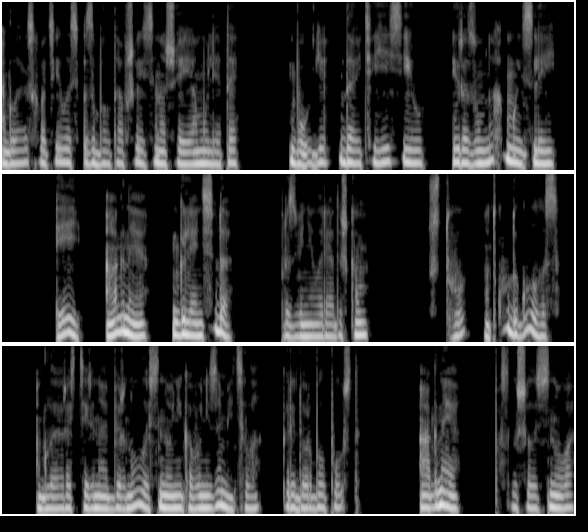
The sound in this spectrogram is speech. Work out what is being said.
Аглая схватилась за болтавшиеся на шее амулеты. «Боги, дайте ей сил и разумных мыслей». «Эй, Агния, глянь сюда!» — прозвенело рядышком. «Что? Откуда голос?» Аглая растерянно обернулась, но никого не заметила. Коридор был пуст. «Агния!» — послышалось снова.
